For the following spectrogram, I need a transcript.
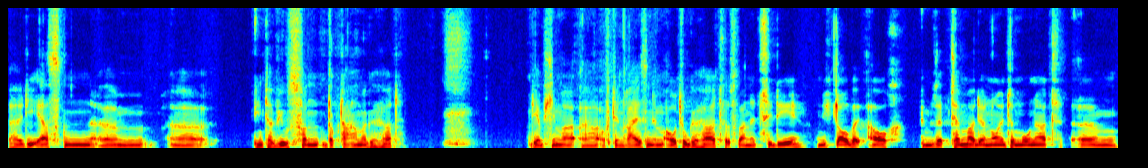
äh, die ersten ähm, äh, Interviews von Dr. Hammer gehört. Die habe ich immer äh, auf den Reisen im Auto gehört. Das war eine CD. Und ich glaube auch im September, der neunte Monat, ähm,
